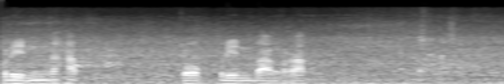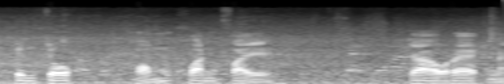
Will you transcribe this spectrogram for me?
ปริ้นนะครับ โจ๊กปริ้นบางรัก เป็นโจ๊กหอมควันไฟ เจ้าแรกใน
